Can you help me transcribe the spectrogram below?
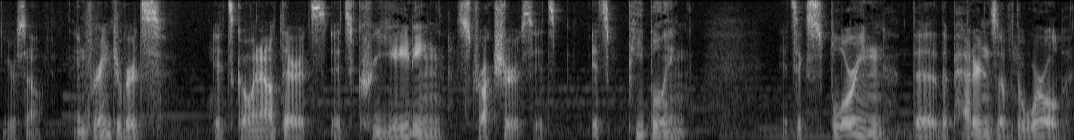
yourself. And for introverts, it's going out there. It's it's creating structures. It's it's peopling. It's exploring the the patterns of the world.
